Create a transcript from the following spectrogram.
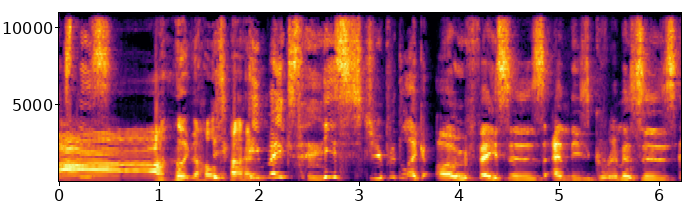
ah, like the whole time. He makes these stupid like O faces and these grimaces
